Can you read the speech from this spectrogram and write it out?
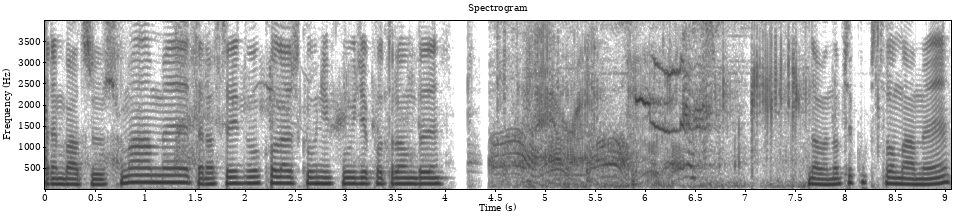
Trębaczy już mamy. Teraz tych dwóch koleżków niech pójdzie po trąby. Dobra, no przekupstwo mamy.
